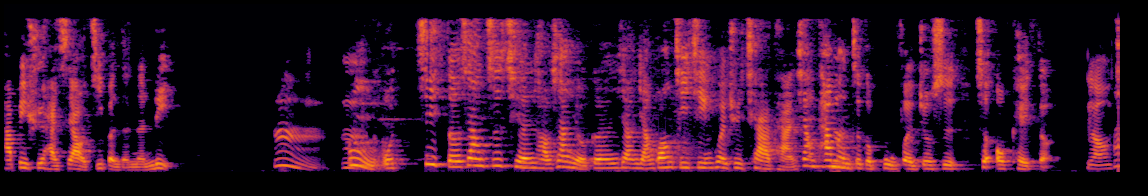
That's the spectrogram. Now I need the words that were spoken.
它必须还是要有基本的能力。嗯。嗯，我记得像之前好像有跟像阳光基金会去洽谈，像他们这个部分就是是 OK 的。了解，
